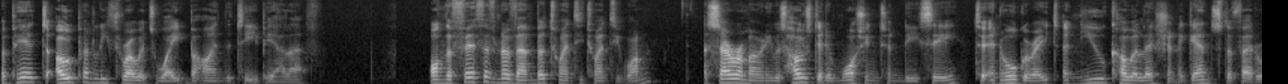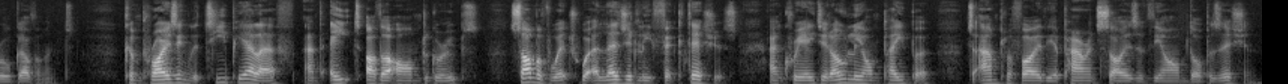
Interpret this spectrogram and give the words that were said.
appeared to openly throw its weight behind the TPLF. On the 5th of November 2021, a ceremony was hosted in Washington, D.C. to inaugurate a new coalition against the federal government, comprising the TPLF and eight other armed groups, some of which were allegedly fictitious and created only on paper to amplify the apparent size of the armed opposition.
